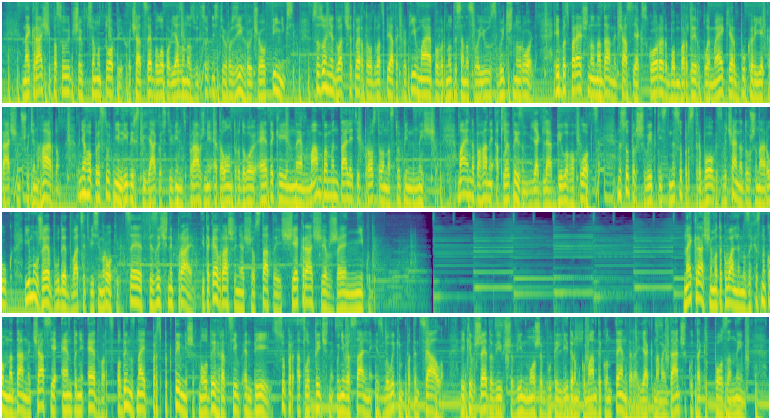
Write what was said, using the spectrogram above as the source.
Найкраще пасуючи в цьому топі, хоча це було пов'язано з відсутністю розігруючого в Фініксі. В сезоні 24-25 років має повернутися на свою звичну роль. І безперечно, на даний час як скорер, бомбардир, плеймейкер, букер є кращим шутінгардом. В нього присутні лідерські якості, він справжній еталон трудової етики, не мамба менталіті, просто на ступінь нижче. Має непоганий атлетизм, як для білого хлопця, не супершвидкість, не суперстрибок, звичайна довжина рук. Йому вже буде 28 років. Це фізичний прайм, і таке враження, що стати ще краще вже нікуди. Найкращим атакувальним захисником на даний час є Ентоні Едвардс, один з найперспективніших молодих гравців NBA, суператлетичний, універсальний і з великим потенціалом, який вже довів, що він може бути лідером команди контендера як на майданчику, так і поза ним.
